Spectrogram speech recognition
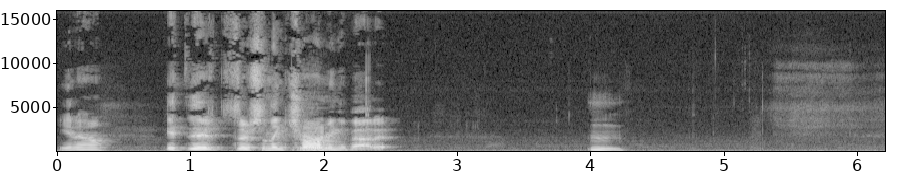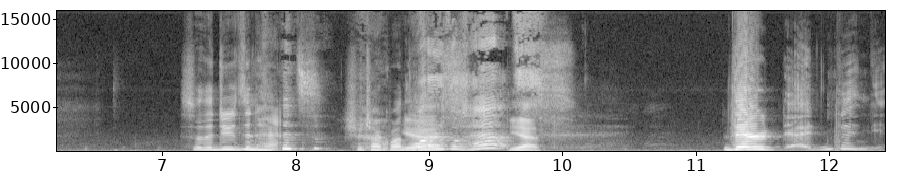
You know, it there's, there's something charming about it. So the dudes in hats. Should we talk about Yes. What that? are those hats? Yes. They're uh, th-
